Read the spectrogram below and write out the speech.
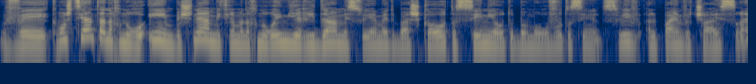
וכמו שציינת, אנחנו רואים, בשני המקרים אנחנו רואים ירידה מסוימת בהשקעות הסיניות או במעורבות הסיניות סביב 2019.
